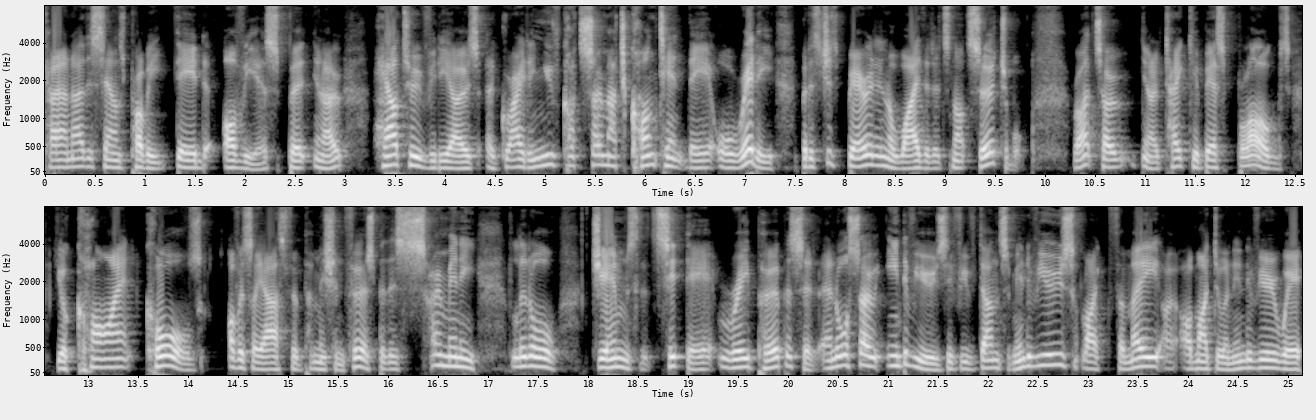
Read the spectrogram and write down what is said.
Okay, I know this sounds probably dead obvious, but you know, how to videos are great and you've got so much content there already, but it's just buried in a way that it's not searchable, right? So, you know, take your best blogs, your client calls, obviously ask for permission first, but there's so many little gems that sit there, repurpose it. And also interviews. If you've done some interviews, like for me, I, I, might do an interview where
